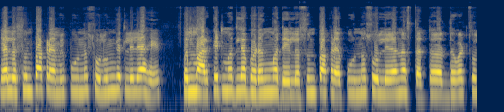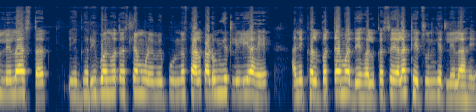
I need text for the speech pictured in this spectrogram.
या लसूण पाकळ्या मी पूर्ण सोलून घेतलेल्या आहेत. पण मार्केटमधल्या भडंगमध्ये लसूण पाकळ्या पूर्ण सोललेल्या नसतात तर अर्धवट सोललेल्या असतात. हे घरी बनवत असल्यामुळे मी पूर्ण साल काढून घेतलेली आहे. आणि खलबत्त्यामध्ये हलकस याला ठेचून घेतलेलं आहे.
